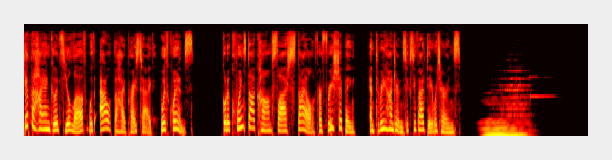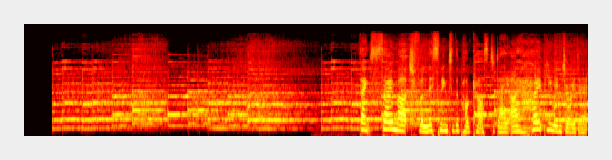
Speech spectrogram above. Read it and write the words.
Get the high-end goods you'll love without the high price tag with Quince. Go to quince.com slash style for free shipping and 365-day returns. Thanks so much for listening to the podcast today. I hope you enjoyed it.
